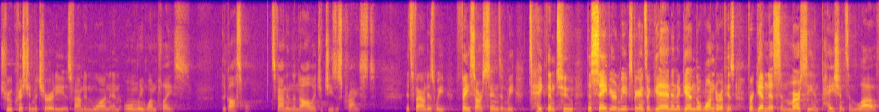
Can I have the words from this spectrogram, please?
True Christian maturity is found in one and only one place the gospel. It's found in the knowledge of Jesus Christ. It's found as we face our sins and we take them to the Savior and we experience again and again the wonder of His forgiveness and mercy and patience and love.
